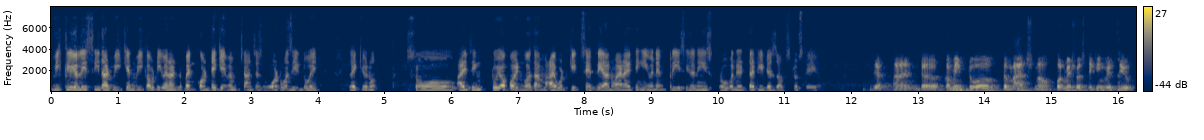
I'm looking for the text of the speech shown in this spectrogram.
we clearly see that week in week out. Even when Conte gave him chances, what was he doing? Like you know, so I think to your point, Gautam, I would keep Satriano, and I think even in preseason he's proven it that he deserves to stay here. Yeah, and uh, coming to uh, the match now, Parmeshwar, sticking with mm-hmm. you,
